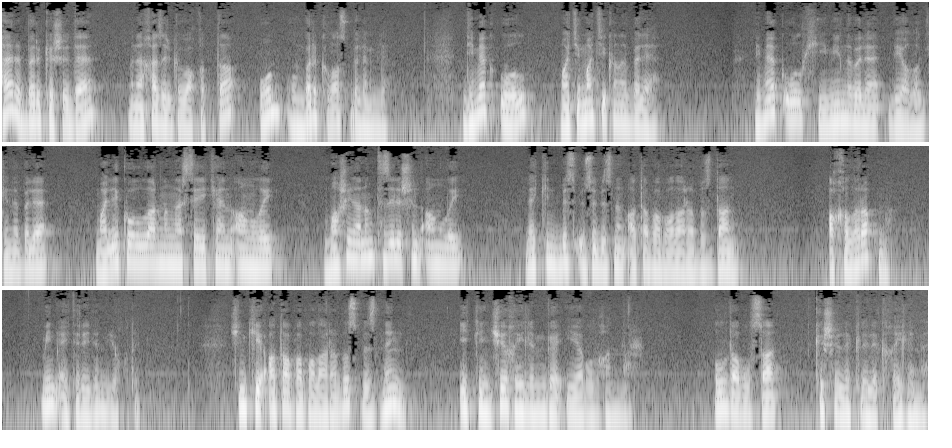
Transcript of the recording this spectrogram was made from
һәрбер кешедә менә хәзерге вакытта ун-унбер класс белемле. Димәк, ул математиканы белә. Димәк, ул химияне белә, биологияне белә, молекулаларның нәрсә икәнен аңлый, машинаның төзелешен аңлый. Ләкин без үзебезнең ата-бабаларыбыздан акыллыракмы? Мин әйтер идем, юк дип. Чөнки ата-бабаларыбыз безнең икенче гыйлемгә ия булганнар. Ул да булса кешелеклелек гыйлеме.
